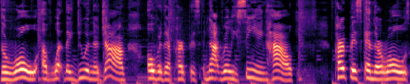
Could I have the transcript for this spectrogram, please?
the role of what they do in their job over their purpose, not really seeing how purpose and their roles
